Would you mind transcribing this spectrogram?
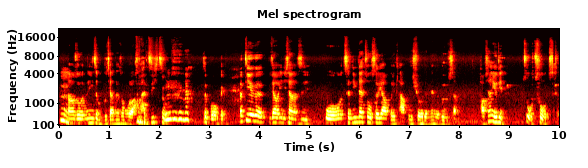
嗯，他说你怎么不叫那中国老板自己做？嗯、这不 OK。那第二个比较有印象的是，我曾经在坐车要回塔布丘的那个路上，好像有点坐错车。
